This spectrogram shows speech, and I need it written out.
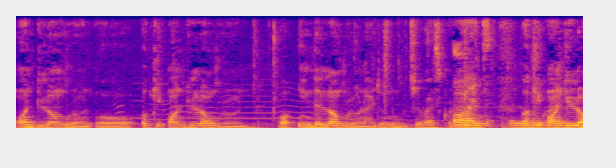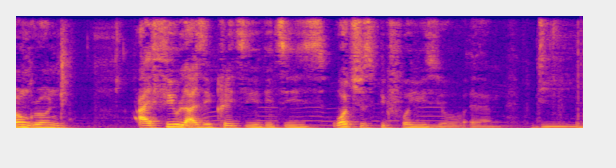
on the long run or okay, on the long run or in the long run, I don't know whichever is correct. On okay, run. on the long run, I feel as a creative it is what should speak for you is your um the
